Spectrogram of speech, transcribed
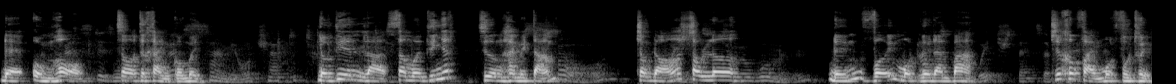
để ủng hộ cho thực hành của mình. Đầu tiên là Samuel thứ nhất, chương 28. Trong đó sau lơ đến với một người đàn bà, chứ không phải một phù thủy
